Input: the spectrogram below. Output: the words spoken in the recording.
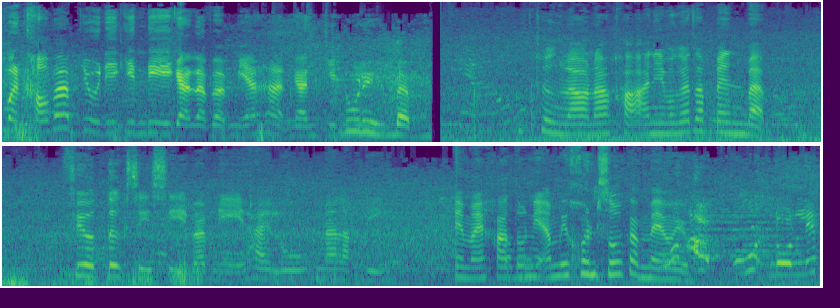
เหมือนเขาแบบอยู่ดีกินดีกันอะแบบมีอาหารการกินดูดิแบบ ถึงแล้วนะคะ อันนี้มันก็จะเป็นแบบฟิลตึกสีๆแบบนี้ถ่ายรูปน่ารักดี เห็นไหมคะ ตรงนี้มีคนสู้กับแมวอยู่โอ้โดนเล็บ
